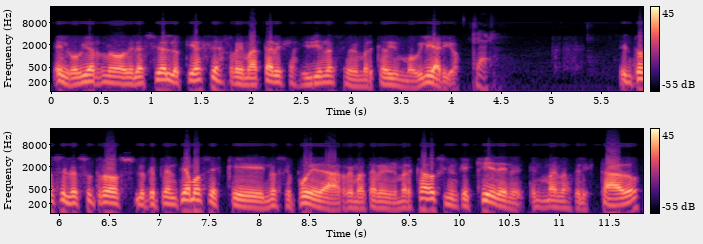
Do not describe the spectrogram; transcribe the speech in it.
el gobierno de la ciudad lo que hace es rematar esas viviendas en el mercado inmobiliario. Claro. Entonces nosotros lo que planteamos es que no se pueda rematar en el mercado, sino que queden en manos del Estado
